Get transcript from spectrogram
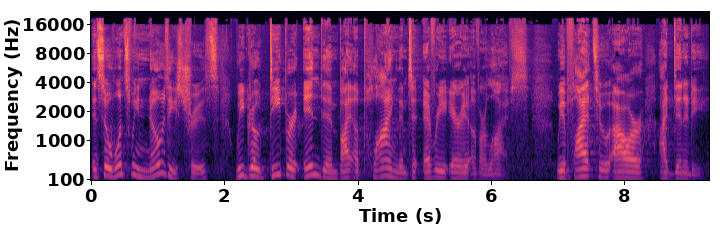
And so once we know these truths, we grow deeper in them by applying them to every area of our lives. We apply it to our identity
